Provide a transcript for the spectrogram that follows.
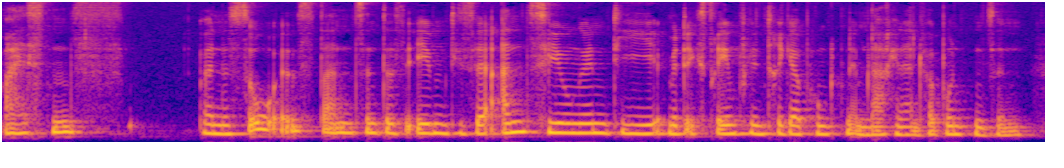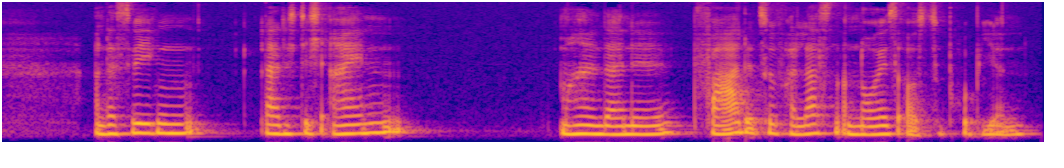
meistens wenn es so ist, dann sind das eben diese Anziehungen, die mit extrem vielen Triggerpunkten im Nachhinein verbunden sind. Und deswegen lade ich dich ein, mal deine Pfade zu verlassen und Neues auszuprobieren.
